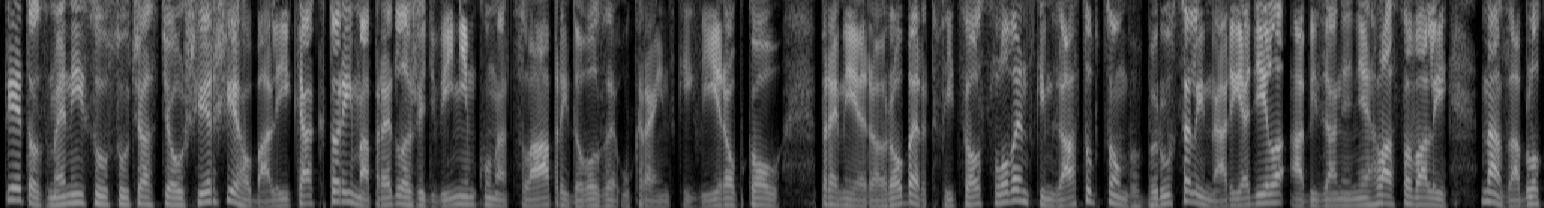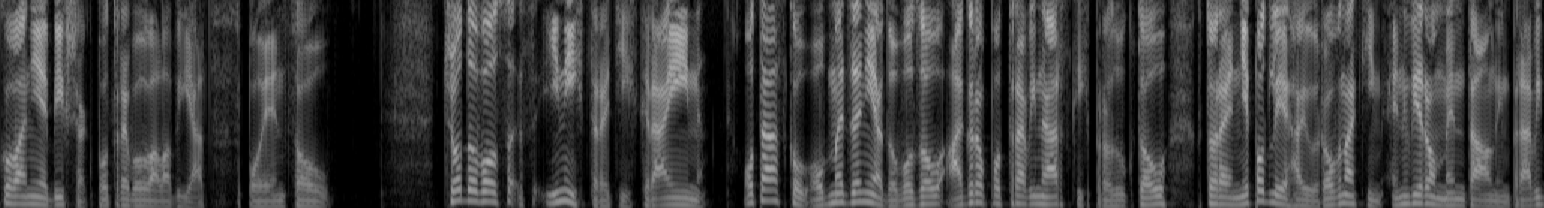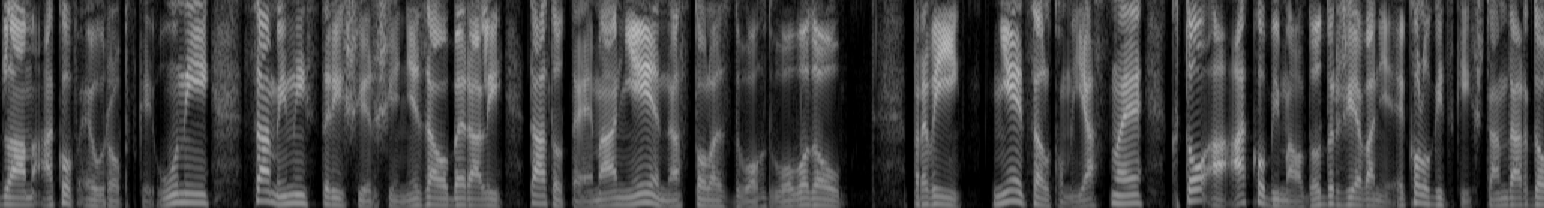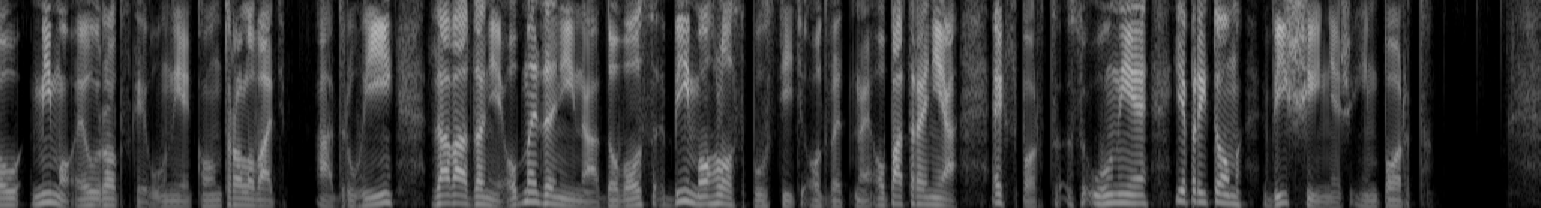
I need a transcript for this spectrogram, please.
Tieto zmeny sú súčasťou širšieho balíka, ktorý má predložiť výnimku na clá pri dovoze ukrajinských výrobkov. Premiér Robert Fico slovenským zástupcom v Bruseli nariadil, aby za ne nehlasovali. Na zablokovanie by však potrebovala viac spojencov. Čo dovoz z iných tretích krajín? Otázkou obmedzenia dovozov agropotravinárskych produktov, ktoré nepodliehajú rovnakým environmentálnym pravidlám ako v Európskej únii, sa ministri širšie nezaoberali. Táto téma nie je na stole z dvoch dôvodov. Prvý, nie je celkom jasné, kto a ako by mal dodržiavanie ekologických štandardov mimo Európskej únie kontrolovať. A druhý, zavádzanie obmedzení na dovoz by mohlo spustiť odvetné opatrenia. Export z únie je pritom vyšší než import.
